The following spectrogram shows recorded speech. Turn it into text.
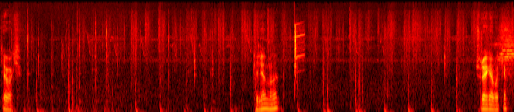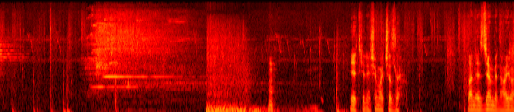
Gel bak. Geliyor mu lan? Şuraya gel bakayım. Hı. Etkileşim açıldı. Lan ezeceğim beni hayvan.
